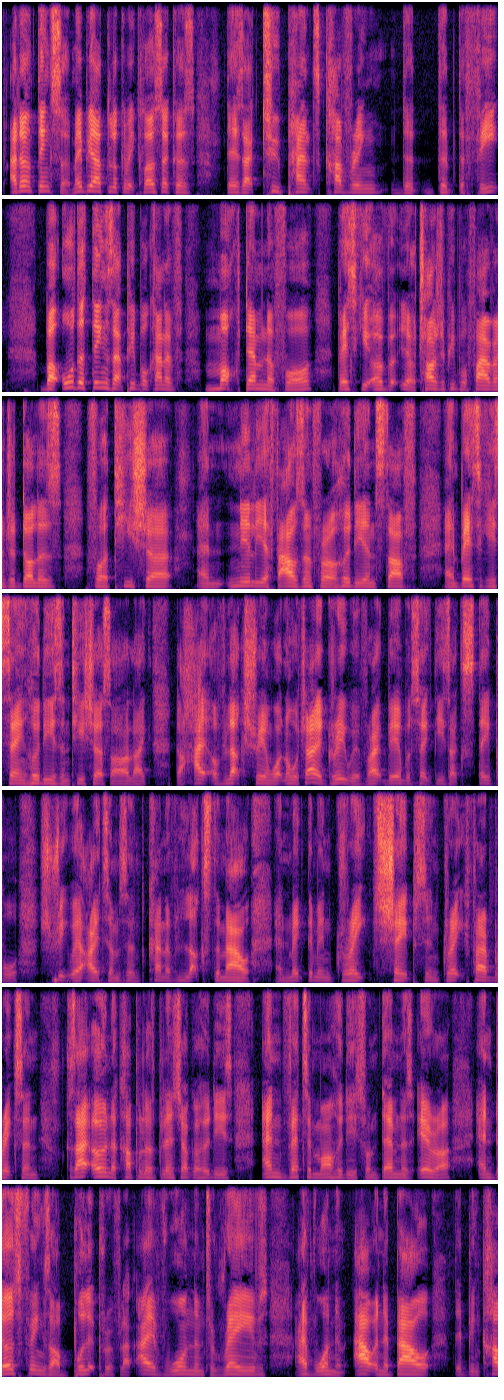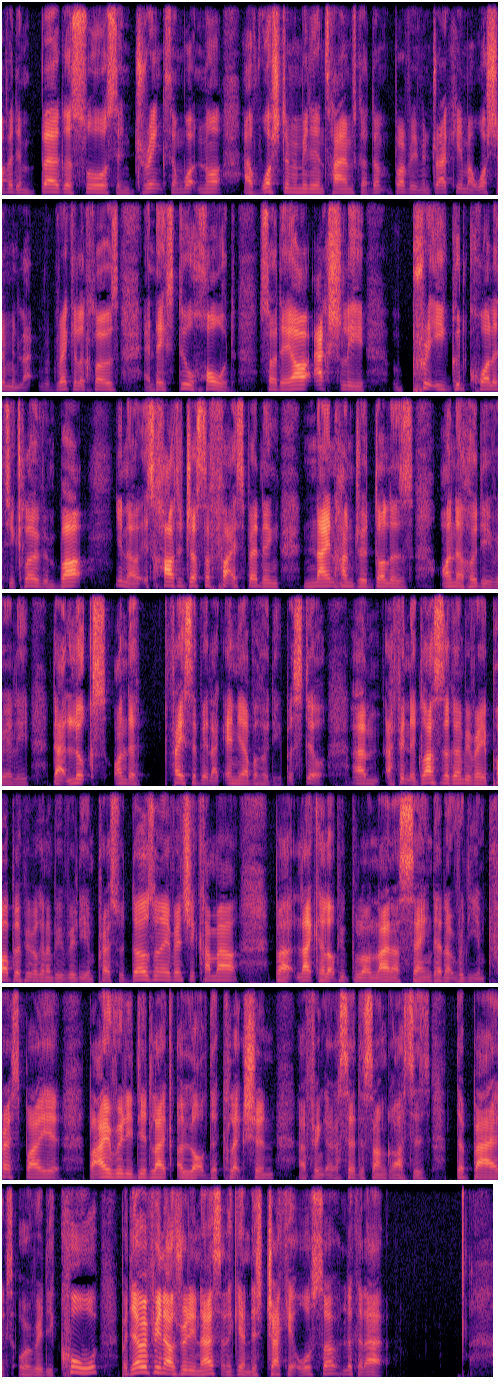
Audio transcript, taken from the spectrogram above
I don't think so. Maybe I have to look a bit closer because there's like two pants covering the, the, the feet. But all the things that people kind of mock Demna for, basically over you know charging people five hundred dollars for a t-shirt and nearly a thousand for a hoodie and stuff, and basically saying hoodies and t-shirts are like the height of luxury and whatnot, which I agree with. Right, being able to take these like staple streetwear items and kind of lux them out and make them in great shapes and great fabrics, and because I own a couple of Balenciaga hoodies and Vetements hoodies from Demna's era, and those things are bulletproof. Like I've worn them to raves, I've worn them out and about. They've been covered in burger sauce and drinks and whatnot. I've washed them a million times because I don't bother even dry them. I wash them in like regular clothes and they still hold. So they are actually pretty good quality clothing. But you know, it's hard to justify spending nine hundred dollars on a hoodie really that looks on the face of it like any other hoodie. But still, um, I think the glasses are going to be very popular. People are going to be really impressed with those when they eventually come out. But like a lot of people online are saying, they're not really impressed by it. But I really did like a lot of the collection. I think, like I said, the sunglasses, the bags were really cool. But the other thing that was really nice, and again, this jacket also, look at that.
